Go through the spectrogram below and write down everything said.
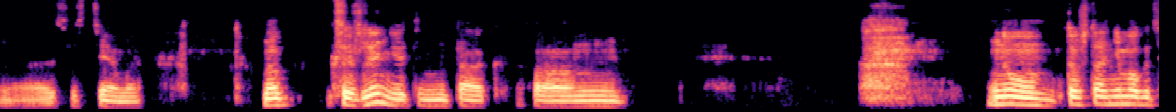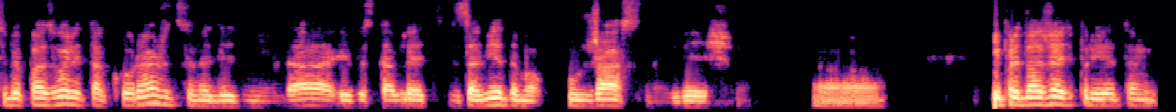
э, системы. Но, к сожалению, это не так. Ну, то, что они могут себе позволить так куражиться над людьми, да, и выставлять заведомо ужасные вещи, э, и продолжать при этом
